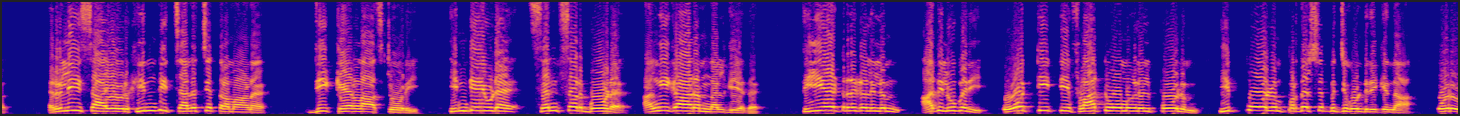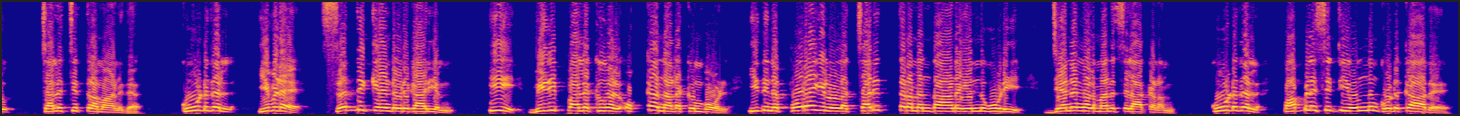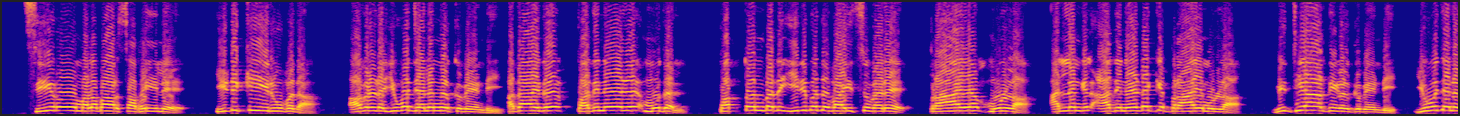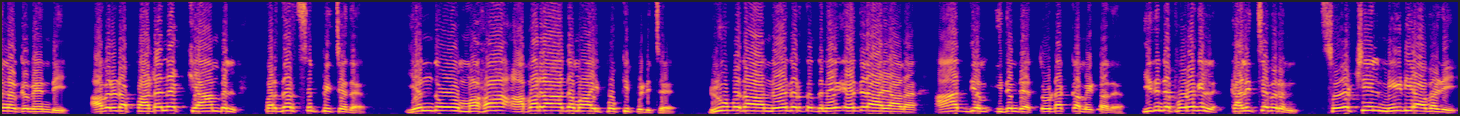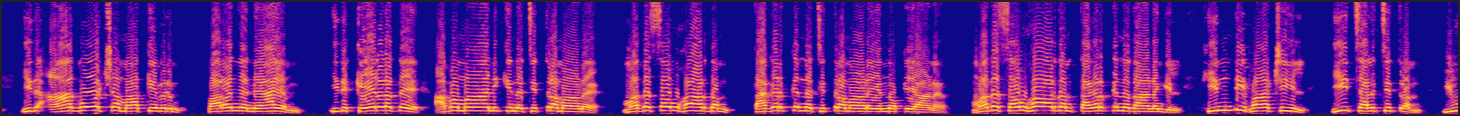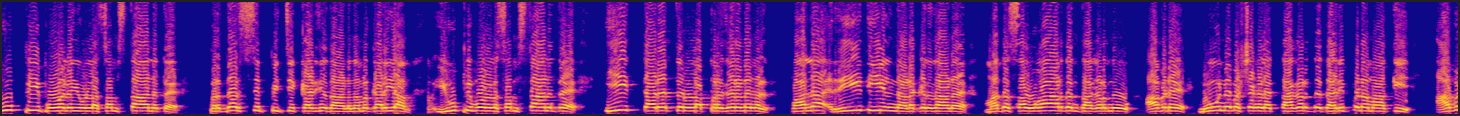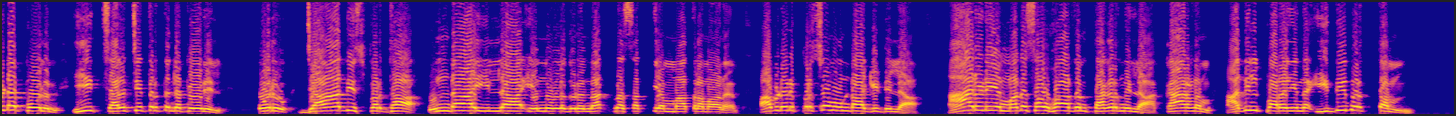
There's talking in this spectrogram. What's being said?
റിലീസായ ഒരു ഹിന്ദി ചലച്ചിത്രമാണ് ദി കേരള സ്റ്റോറി. ഇന്ത്യയുടെ സെൻസർ ബോർഡ് അംഗീകാരം നൽകിയത്. തിയേറ്ററുകളിലും അതിലുപരി ഒ ടി ടി പ്ലാറ്റ്ഫോമുകളിൽ പോലും ഇപ്പോഴും പ്രദർശിപ്പിച്ചുകൊണ്ടിരിക്കുന്ന ഒരു ചലച്ചിത്രമാണിത്. കൂടുതൽ ഇവിടെ ശ്രദ്ധിക്കേണ്ട ഒരു കാര്യം ഈ വിഴിപ്പലക്കുകൾ ഒക്കെ നടക്കുമ്പോൾ ഇതിന് പുറകിലുള്ള ചരിത്രം എന്താണ് എന്നുകൂടി ജനങ്ങൾ മനസ്സിലാക്കണം. കൂടുതൽ പബ്ലിസിറ്റി ഒന്നും കൊടുക്കാതെ സീറോ മലബാർ സഭയിലെ ഇടുക്കി രൂപത അവരുടെ യുവജനങ്ങൾക്ക് വേണ്ടി അതായത് പതിനേഴ് മുതൽ പത്തൊൻപത് ഇരുപത് വയസ്സ് വരെ പ്രായമുള്ള അല്ലെങ്കിൽ അതിനിടയ്ക്ക് പ്രായമുള്ള വിദ്യാർത്ഥികൾക്ക് വേണ്ടി യുവജനങ്ങൾക്ക് വേണ്ടി അവരുടെ പഠന ക്യാമ്പിൽ പ്രദർശിപ്പിച്ചത് എന്തോ മഹാ അപരാധമായി പൊക്കിപ്പിടിച്ച് രൂപത നേതൃത്വത്തിന് എതിരായാണ് ആദ്യം ഇതിന്റെ തുടക്കമിട്ടത്. ഇതിന്റെ പുറകിൽ കളിച്ചവരും സോഷ്യൽ മീഡിയ വഴി ഇത് ആഘോഷമാക്കിയവരും പറഞ്ഞ ന്യായം. ഇത് കേരളത്തെ അപമാനിക്കുന്ന ചിത്രമാണ്. മതസൗഹാർദ്ദം തകർക്കുന്ന ചിത്രമാണ് എന്നൊക്കെയാണ്. മതസൗഹാർദ്ദം തകർക്കുന്നതാണെങ്കിൽ ഹിന്ദി ഭാഷയിൽ ഈ ചലച്ചിത്രം യു പി പോലെയുള്ള സംസ്ഥാനത്ത് പ്രദർശിപ്പിച്ച് കഴിഞ്ഞതാണ്. നമുക്കറിയാം യു പി പോലുള്ള സംസ്ഥാനത്ത് ഈ തരത്തിലുള്ള പ്രചരണങ്ങൾ പല രീതിയിൽ നടക്കുന്നതാണ്. മതസൗഹാർദ്ദം തകർന്നു. അവിടെ ന്യൂനപക്ഷങ്ങളെ തകർത്ത് തരിപ്പണമാക്കി. അവിടെ പോലും ഈ ചലച്ചിത്രത്തിന്റെ പേരിൽ ഒരു ജാതി സ്പർദ്ധ ഉണ്ടായില്ല എന്നുള്ളത് ഒരു നഗ്ന സത്യം മാത്രമാണ്. അവിടെ ഒരു പ്രശ്നം ഉണ്ടാക്കിയിട്ടില്ല. ആരുടെയും മതസൗഹാർദ്ദം തകർന്നില്ല. കാരണം അതിൽ പറയുന്ന ഇതിവൃത്തം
